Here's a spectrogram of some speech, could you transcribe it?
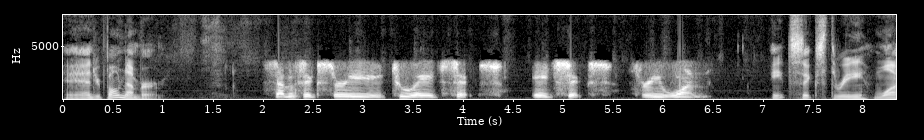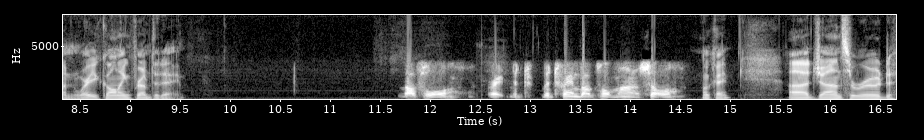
And your phone number? 763 286 8631. 8631. Where are you calling from today? Buffalo, right bet- between Buffalo and Monticello. Okay. Uh, Jonsered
